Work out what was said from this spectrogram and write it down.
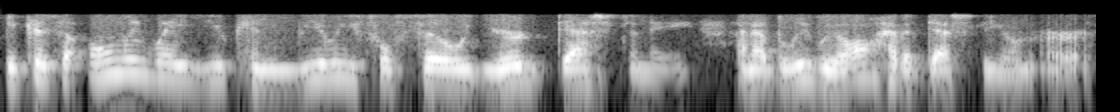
Because the only way you can really fulfill your destiny, and I believe we all have a destiny on earth,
